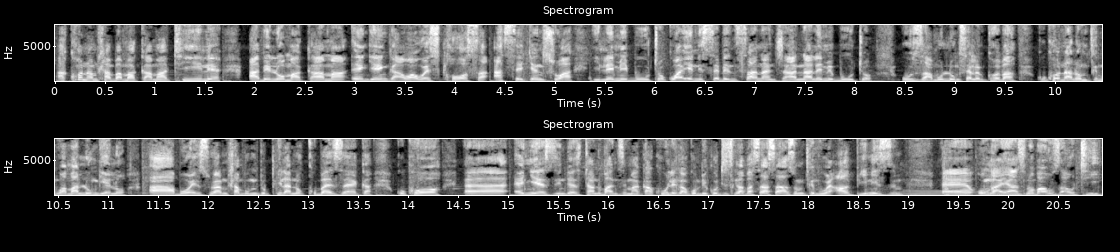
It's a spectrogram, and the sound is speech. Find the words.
akhona mhlawumbi amagama athile abe loo magama engengawa wesixhosa asetyenziswa yile mibutho kwaye nisebenzisana njani nale mibutho? Uzama ulungiselela ngoba kukho nalo mcimbi wamalungelo abo eziweyo mhlawumbi umntu uphila nokukhubazeka. Kukho um enye yezinto ezithanda uba nzima kakhulu ingakumbi ukuthi singabasasazi umcimbi we-albinism. Um ungayazi noba uzawuthi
